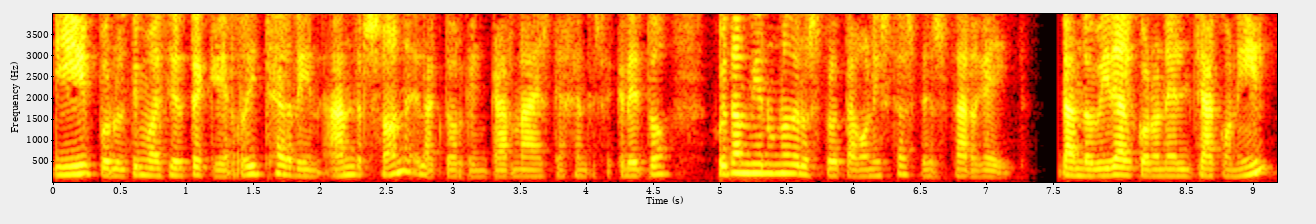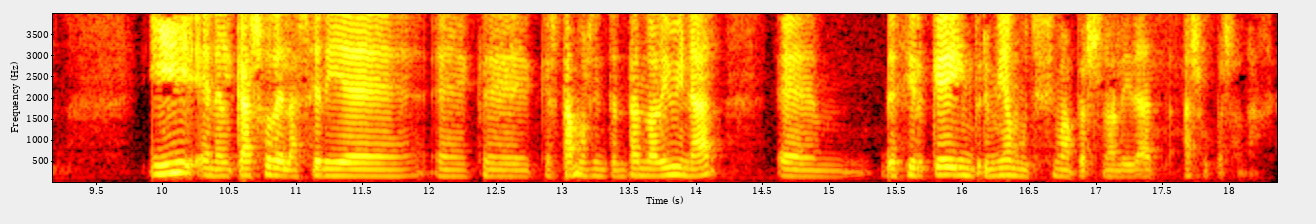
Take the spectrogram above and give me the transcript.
Y por último decirte que Richard Dean Anderson, el actor que encarna a este agente secreto, fue también uno de los protagonistas de Stargate, dando vida al coronel Jack O'Neill. Y en el caso de la serie eh, que, que estamos intentando adivinar, em, decir que imprimía muchísima personalidad a su personaje.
